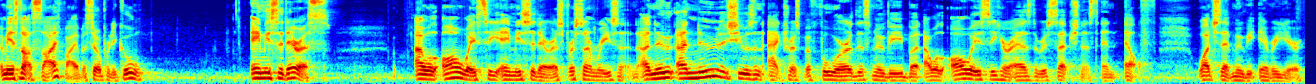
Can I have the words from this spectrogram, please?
I mean, it's not sci fi, but still pretty cool. Amy Sedaris. I will always see Amy Sedaris for some reason. I knew I knew that she was an actress before this movie, but I will always see her as the receptionist in Elf. Watch that movie every year.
